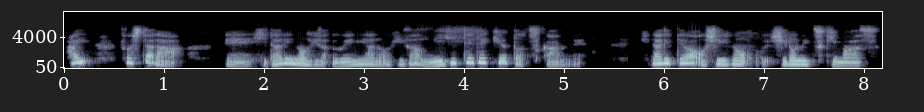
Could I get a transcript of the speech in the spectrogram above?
はい。そしたら、えー、左のお膝、上にあるお膝を右手でキュッと掴んで、左手はお尻の後ろにつきます。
